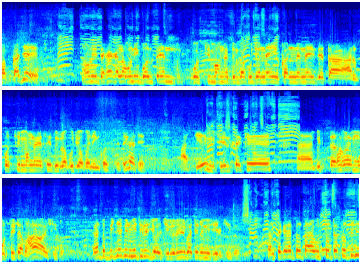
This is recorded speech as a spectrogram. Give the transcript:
সব কাজে। উনি দেখা গেল উনি বলতেন পশ্চিমবঙ্গে দুর্গাপুজো নেই ওখানে নেই যেটা আর পশ্চিমবঙ্গে এসে দুর্গাপুজো ওপেনিং করছে ঠিক আছে? আর যে মিছিল থেকে আহ, বিদ্যাসাগরের মূর্তিটা ভাঙা হয়েছিল এখন তো বিজেপির মিছিলই চলছিল নির্বাচনী মিছিল ছিল। কারণ সেখানে তো তার উত্তরটা তো তিনি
